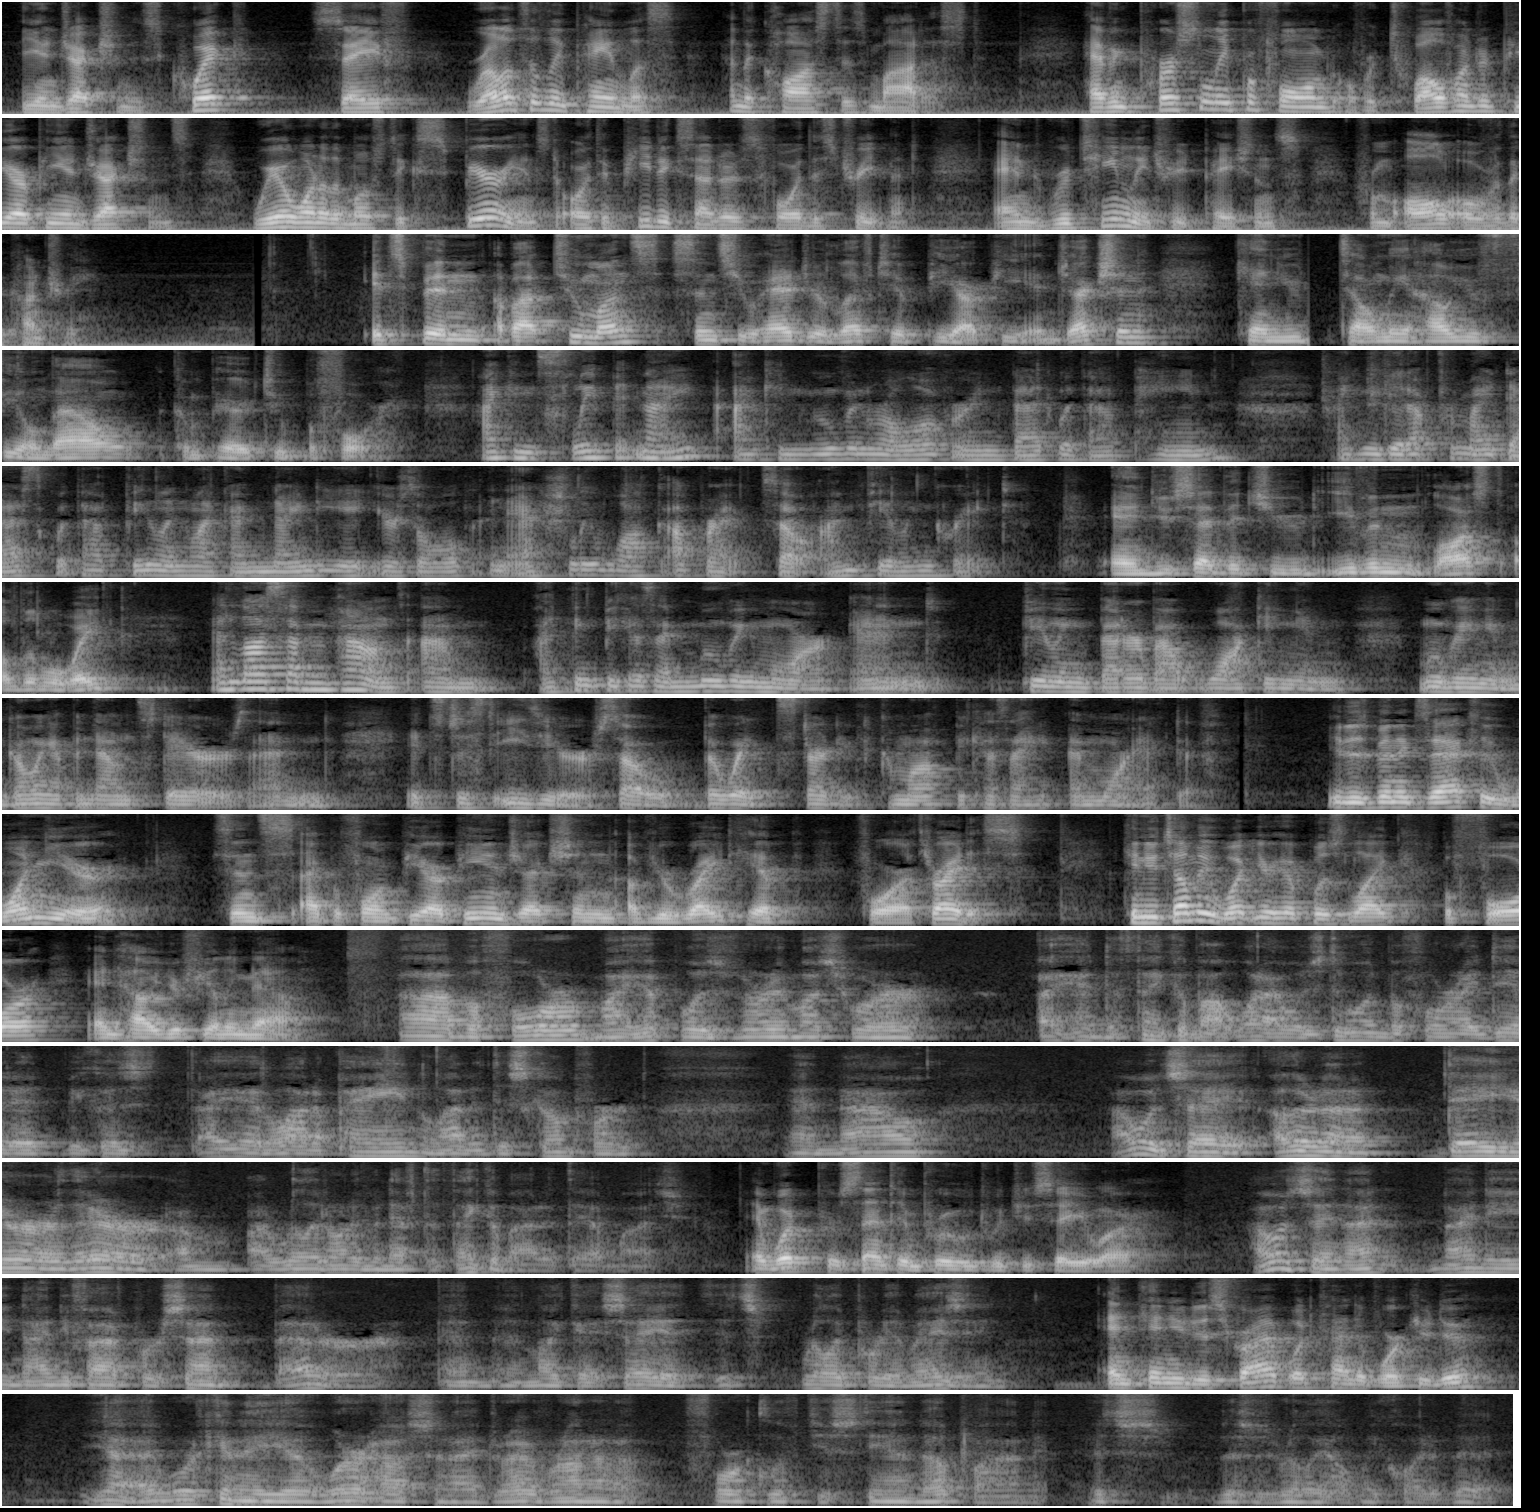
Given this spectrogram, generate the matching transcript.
The injection is quick, safe, relatively painless, and the cost is modest. Having personally performed over 1,200 PRP injections, we are one of the most experienced orthopedic centers for this treatment and routinely treat patients from all over the country. It's been about two months since you had your left hip PRP injection. Can you tell me how you feel now compared to before? I can sleep at night. I can move and roll over in bed without pain. I can get up from my desk without feeling like I'm 98 years old and actually walk upright. So I'm feeling great. And you said that you'd even lost a little weight? I lost seven pounds. Um, I think because I'm moving more and feeling better about walking and moving and going up and down stairs, and it's just easier. So the weight's starting to come off because I am more active. It has been exactly one year since I performed PRP injection of your right hip for arthritis. Can you tell me what your hip was like before and how you're feeling now? Uh, before, my hip was very much where I had to think about what I was doing before I did it because I had a lot of pain, a lot of discomfort. And now, I would say, other than a day here or there, I'm, I really don't even have to think about it that much. And what percent improved would you say you are? I would say 90, 95% better. And, and like I say, it, it's really pretty amazing. And can you describe what kind of work you do? Yeah, I work in a uh, warehouse and I drive around on a forklift you stand up on. It's this has really helped me quite a bit.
